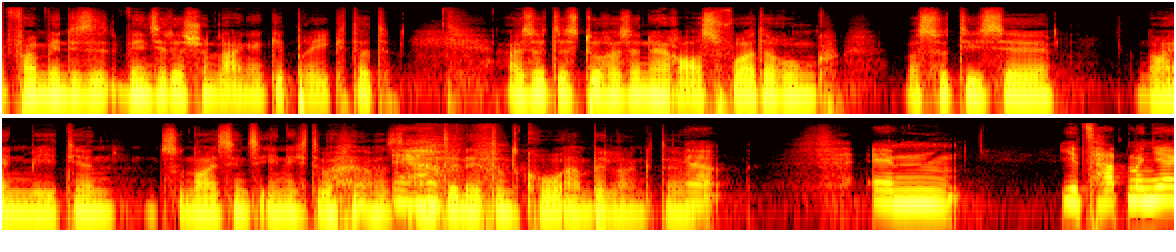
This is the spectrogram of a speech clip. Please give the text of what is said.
vor allem wenn, diese, wenn sie das schon lange geprägt hat. Also das ist durchaus eine Herausforderung, was so diese neuen Medien, so neu sind es eh nicht, aber was ja. Internet und Co. anbelangt. Ja. ja. Ähm, jetzt hat man ja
